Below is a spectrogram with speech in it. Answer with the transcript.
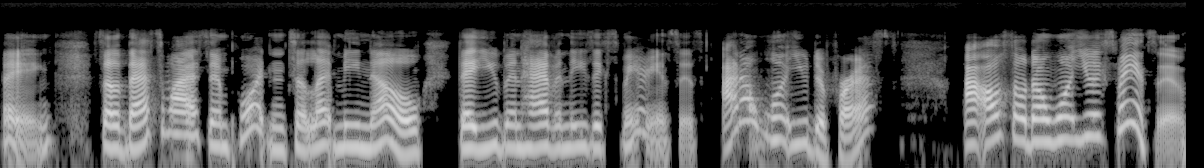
thing. So that's why it's important to let me know that you've been having these experiences. I don't want you depressed. I also don't want you expansive.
